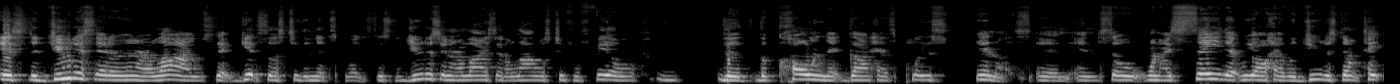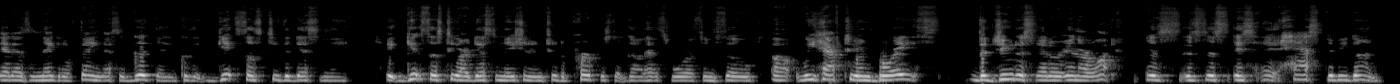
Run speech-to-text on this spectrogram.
it's the Judas that are in our lives that gets us to the next place. It's the Judas in our lives that allow us to fulfill the the calling that God has placed in us. And and so when I say that we all have a Judas, don't take that as a negative thing. That's a good thing because it gets us to the destiny. It gets us to our destination and to the purpose that God has for us. And so uh, we have to embrace the Judas that are in our life. It's it's just it's, it has to be done.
